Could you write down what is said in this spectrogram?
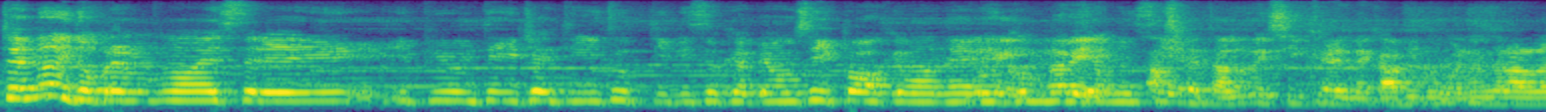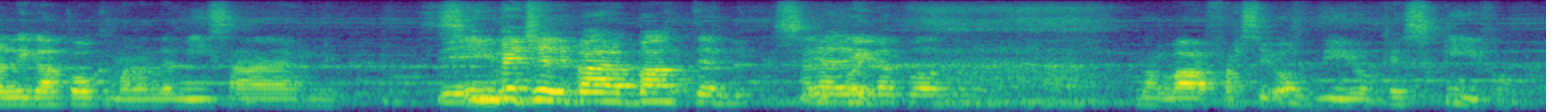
Cioè noi dovremmo essere i più intelligenti di tutti, visto che abbiamo sei Pokémon e Lui, combattiamo lui- insieme. aspetta, lui si crede, capito? Vuole andare alla Lega Pokémon, devi saperli. Sì, Invece va a batterli Sì, alla Lega Pokémon. Non va a farsi. Oddio, che schifo.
